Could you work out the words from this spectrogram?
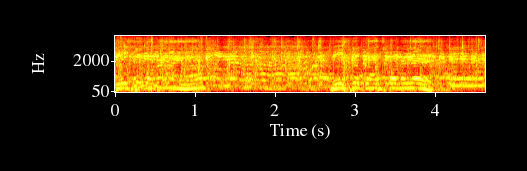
चूस्त चूस्त का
